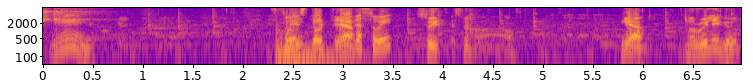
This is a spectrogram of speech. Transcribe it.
Mmm. Sweet. It's good. Yeah. The sweet. Sweet. Sweet. Oh. Yeah. No, really good.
